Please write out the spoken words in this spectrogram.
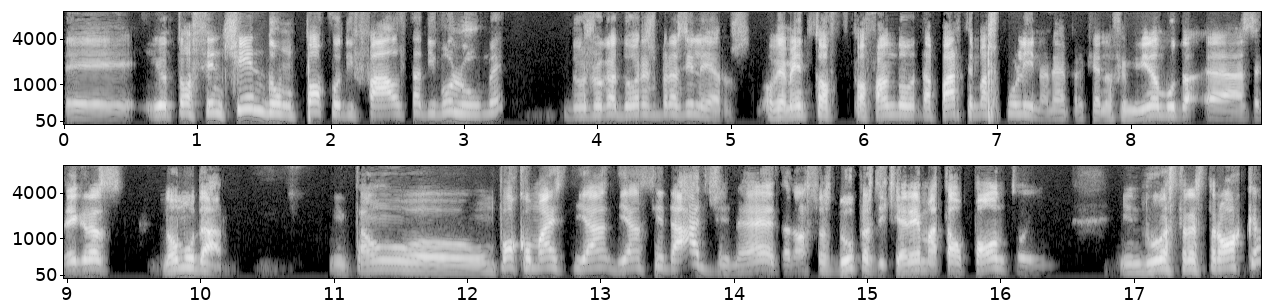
é, eu estou sentindo um pouco de falta de volume dos jogadores brasileiros. Obviamente, estou falando da parte masculina, né? Porque no feminino muda, as regras não mudaram. Então, um pouco mais de, de ansiedade, né, das nossas duplas de querer matar o ponto em, duas, três trocas,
